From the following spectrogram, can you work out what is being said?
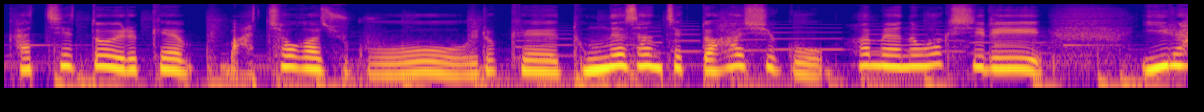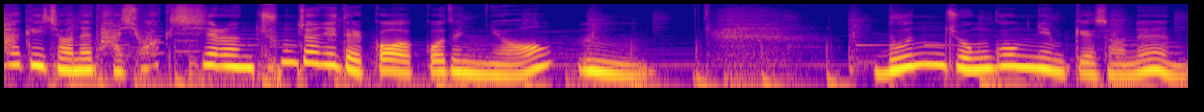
같이 또 이렇게 맞춰가지고, 이렇게 동네 산책도 하시고 하면은 확실히 일하기 전에 다시 확실한 충전이 될 것 같거든요. 음. 문종국님께서는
